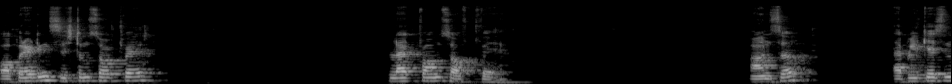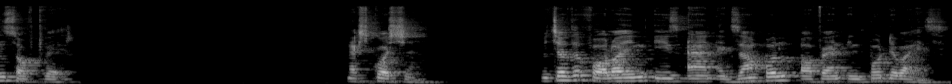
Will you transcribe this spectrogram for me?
operating system software, platform software. Answer Application software. Next question. Which of the following is an example of an input device?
